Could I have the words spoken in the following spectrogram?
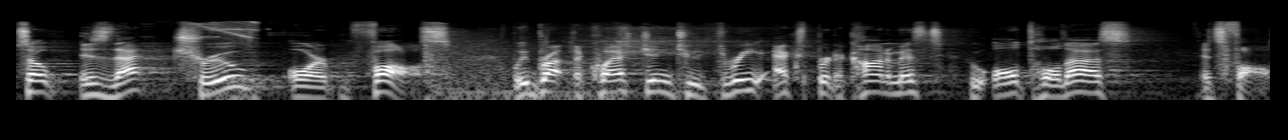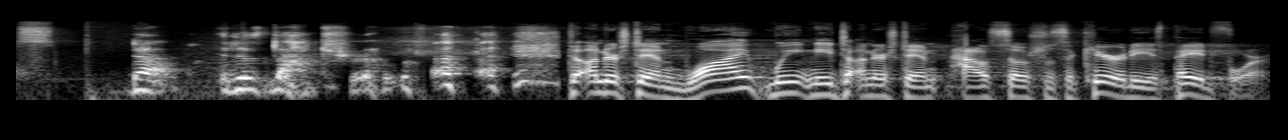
So, is that true or false? We brought the question to three expert economists who all told us it's false. No, it is not true. to understand why, we need to understand how Social Security is paid for.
